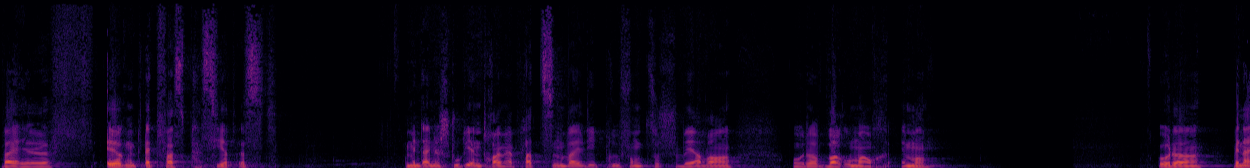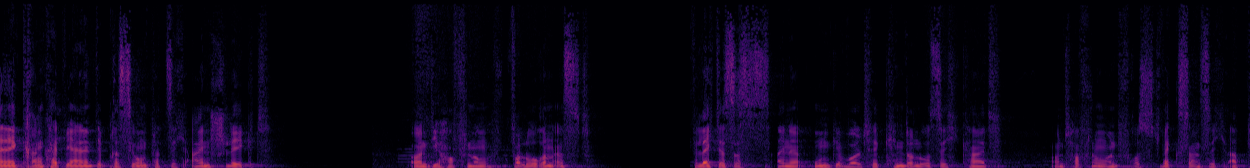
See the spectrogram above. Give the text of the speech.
weil irgendetwas passiert ist, wenn deine Studienträume platzen, weil die Prüfung zu schwer war oder warum auch immer, oder wenn eine Krankheit wie eine Depression plötzlich einschlägt, und die Hoffnung verloren ist. Vielleicht ist es eine ungewollte Kinderlosigkeit und Hoffnung und Frust wechseln sich ab.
